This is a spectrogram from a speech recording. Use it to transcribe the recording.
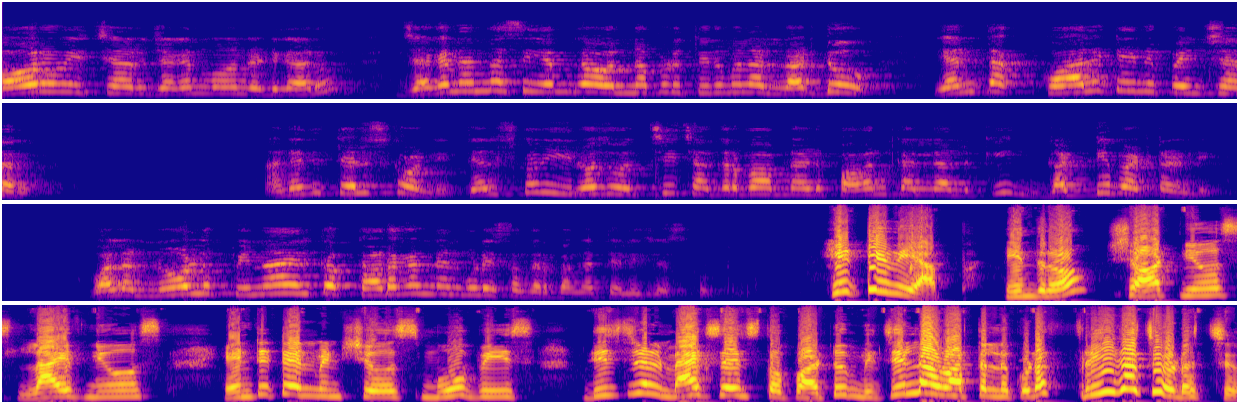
గౌరవం ఇచ్చారు జగన్మోహన్ రెడ్డి గారు? జగనన్న సీఎంగా ఉన్నప్పుడు తిరుమల లడ్డు ఎంత క్వాలిటీని పెంచారు అనేది తెలుసుకోండి. తెలుసుకొని ఈరోజు వచ్చి చంద్రబాబు నాయుడు పవన్ కళ్యాణ్కి గడ్డి పెట్టండి. వాళ్ళ నోళ్ళు పినాయిల్తో కడగండి అని కూడా ఈ సందర్భంగా తెలియజేసుకుంటున్నాను హిట్ టీవీ యాప్. ఇందులో short news live news entertainment shows movies digital మ్యాగజైన్స్తో పాటు మీ జిల్లా వార్తలను కూడా ఫ్రీగా చూడొచ్చు.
